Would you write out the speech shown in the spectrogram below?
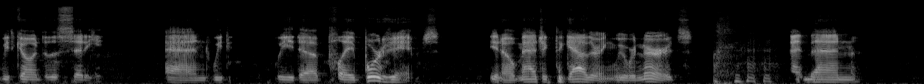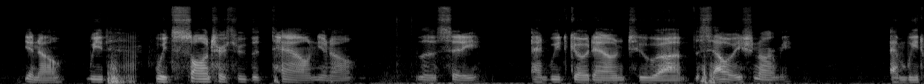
we'd go into the city and we'd we'd uh, play board games. You know, Magic the Gathering. We were nerds, and then, you know, we'd we'd saunter through the town. You know, the city, and we'd go down to uh, the Salvation Army, and we'd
